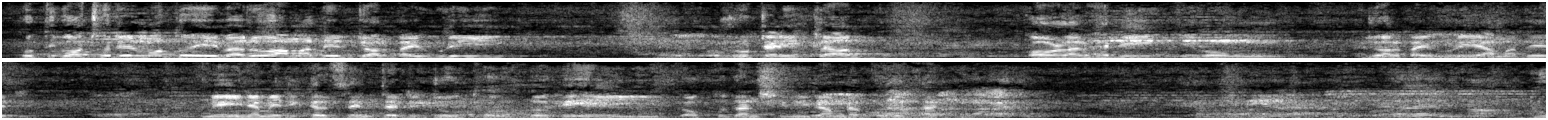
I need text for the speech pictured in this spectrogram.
প্রতি বছরের মতো এবারও আমাদের Jalpaiguri rotary club, Karala valley এবং জলপাইগুড়ি আমাদের মেইনা মেডিকেল সেন্টারের যৌথ উদ্যোগে এই রক্তদান শিবির আমরা করে থাকি। দু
